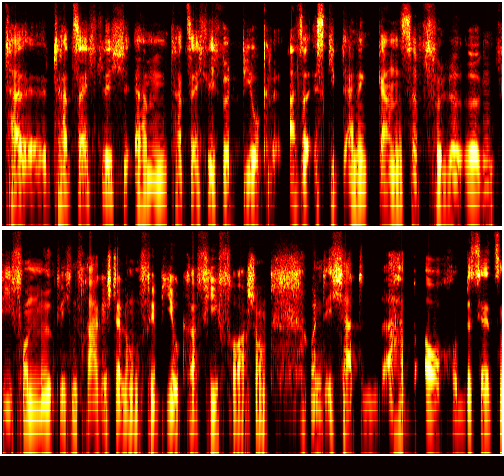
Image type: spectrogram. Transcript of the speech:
ta tatsächlich, ähm, tatsächlich wird Biografie, also es gibt eine ganze Fülle irgendwie von möglichen Fragestellungen für Biografieforschung. Und ich habe auch bis jetzt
